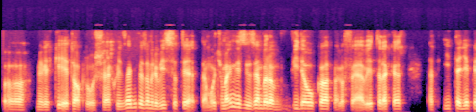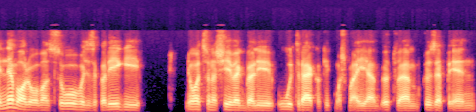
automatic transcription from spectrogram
uh, még egy két apróság, hogy az egyik az, amire visszatértem, hogyha megnézi az ember a videókat, meg a felvételeket, tehát itt egyébként nem arról van szó, hogy ezek a régi 80-as évekbeli ultrák, akik most már ilyen 50 közepén,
